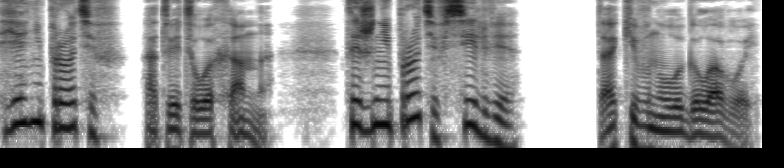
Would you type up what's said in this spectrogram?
«Я не против», — ответила Ханна. «Ты же не против, Сильвия?» Так кивнула головой.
